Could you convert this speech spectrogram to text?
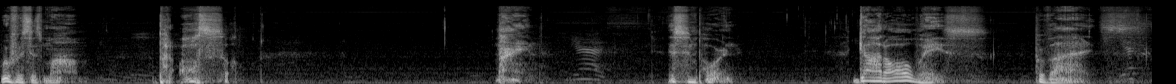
Rufus's mom, but also mine. This is important. God always provides.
